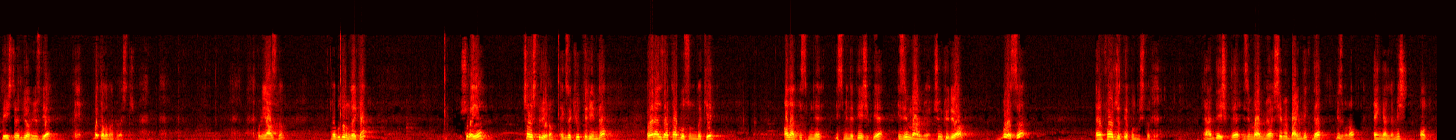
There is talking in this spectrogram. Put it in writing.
değiştirebiliyor muyuz diye bir bakalım arkadaşlar. Bunu yazdım. Ve bu durumdayken şurayı çalıştırıyorum. Execute dediğimde öğrenciler tablosundaki alan ismini isminde değişikliğe izin vermiyor. Çünkü diyor burası enforced yapılmıştır. Yani değişikliğe izin vermiyor. Şemi binding de biz bunu engellemiş olduk.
